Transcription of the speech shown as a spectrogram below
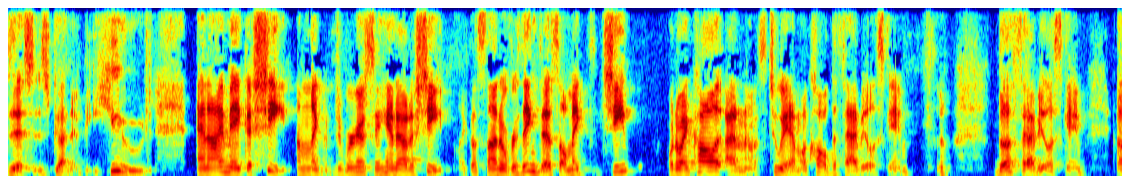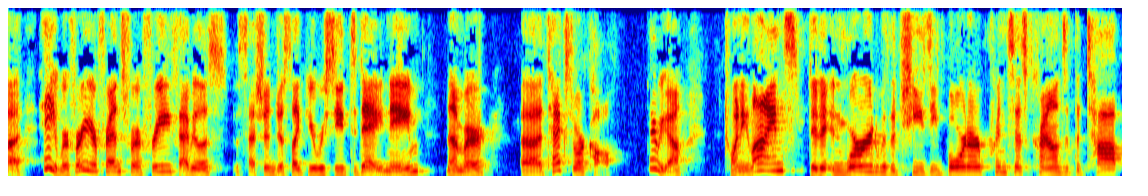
this is gonna be huge. And I make a sheet. I'm like, we're gonna say hand out a sheet. Like, let's not overthink this. I'll make the sheet. What do I call it? I don't know. It's 2 a.m. I'll call it the fabulous game. the fabulous game. Uh, hey, refer your friends for a free fabulous session just like you received today. Name, number, uh, text, or call. There we go. 20 lines. Did it in Word with a cheesy border, princess crowns at the top,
